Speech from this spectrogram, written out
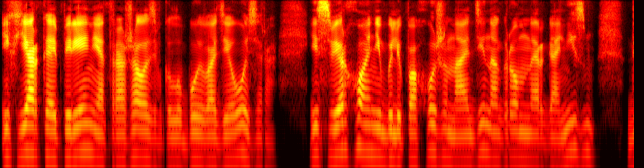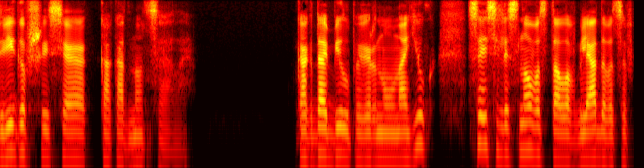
Их яркое оперение отражалось в голубой воде озера, и сверху они были похожи на один огромный организм, двигавшийся как одно целое. Когда Билл повернул на юг, Сесили снова стала вглядываться в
